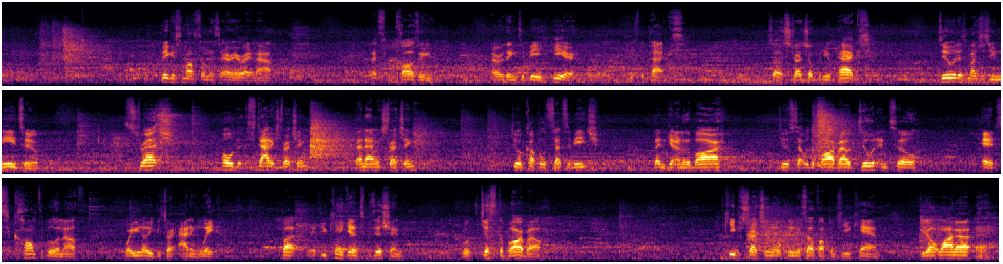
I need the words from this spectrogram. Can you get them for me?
biggest muscle in this area right now that's causing everything to be here is the pecs. So stretch open your pecs, do it as much as you need to. Stretch, hold it, static stretching, dynamic stretching. Do a couple of sets of each, then get under the bar, do a set with the barbell, do it until it's comfortable enough where you know you can start adding weight. But if you can't get into position with just the barbell, keep stretching and opening yourself up until you can. You don't want to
